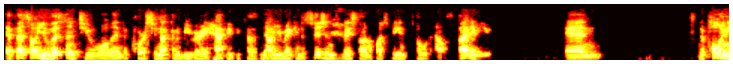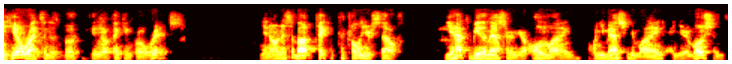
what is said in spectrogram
if that's all you're listening to, well, then of course you're not going to be very happy because now you're making decisions based on what's being told outside of you. And Napoleon Hill writes in his book, you know, Think and Grow Rich. You know, and it's about taking control of yourself you have to be the master of your own mind. When you master your mind and your emotions,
